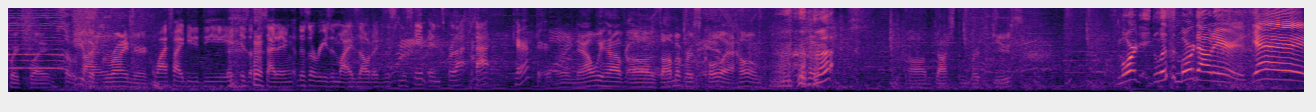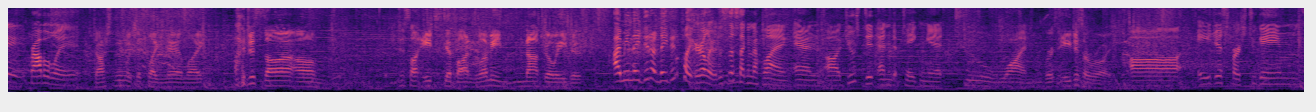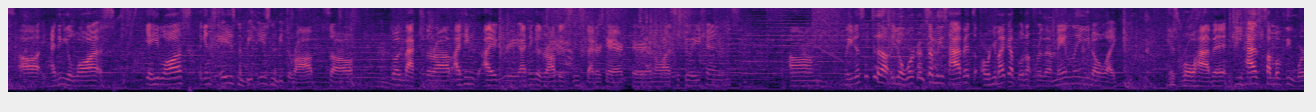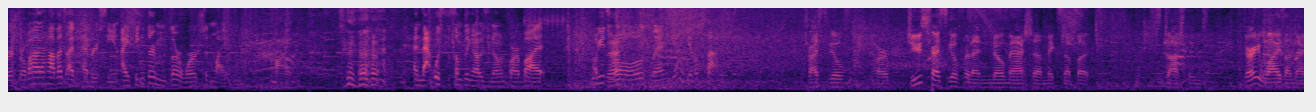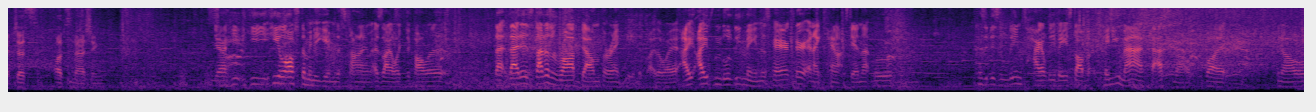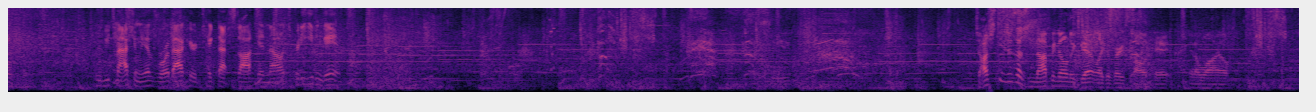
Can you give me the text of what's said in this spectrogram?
quick play. So He's a grinder. Wi-Fi DDD is upsetting. There's a reason why Zelda exists in this game, and it's for that fat character. All right, now we have uh, Zama versus Cola at home. um, Joshton versus Juice. more, listen, more down airs. Yay! Probably. Joshton was just like, man, like, I just saw, um, just saw Aegis get bodied. Let me not go Aegis. I mean, they did they did play earlier. This is the second time playing, and uh, Juice did end up taking it 2-1. Versus Aegis or Roy? Uh, Aegis first two games, uh, I think he lost. Yeah, he lost against Aegis and beat Aegis and beat the Rob. So going back to the Rob, I think I agree. I think the Rob is his better character in a lot of situations. Um, but he just needs to you know work on some of these habits, or he might get blown up for them. Mainly, you know, like his roll habit. He has some of the worst roll habits I've ever seen. I think they're they're worse than like mine. and that was something I was known for. But rolls when yeah, you don't smash. Tries to go, or Juice tries to go for that no mash uh, mix up, but Joshton's very wise on that, just up smashing. Yeah, he, he, he lost the mini game this time, as I like to call it. That that is that is a Rob down throw, and I hate it. By the way, I I literally main this character, and I cannot stand that move because it is entirely based off can you mash fast enough. But you know, who beats mashing? We have Roy back here to take that stock, and now it's a pretty even game. Joshton just has not been able to get like a very solid hit in a while.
